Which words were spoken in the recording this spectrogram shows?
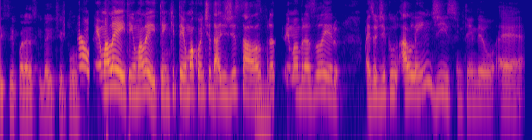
isso e parece que daí, tipo. Não, tem uma lei, tem uma lei. Tem que ter uma quantidade de salas Hum. para cinema brasileiro. Mas eu digo, além disso, entendeu? É,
